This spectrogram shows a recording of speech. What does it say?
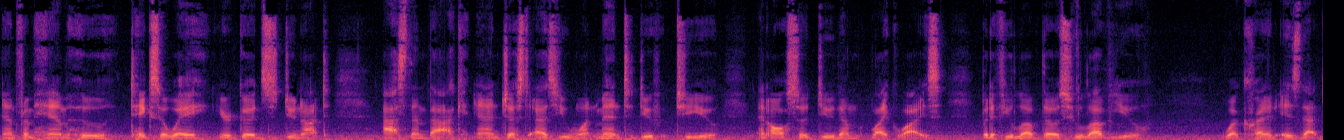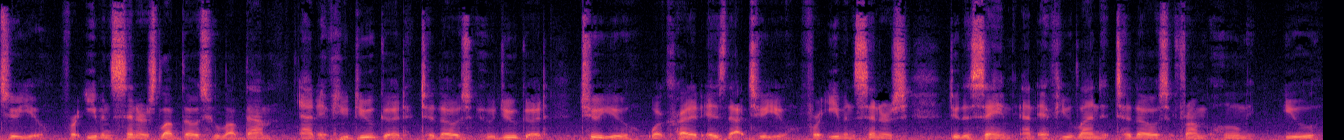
And from him who takes away your goods, do not ask them back. And just as you want men to do to you, and also do them likewise. But if you love those who love you, what credit is that to you? For even sinners love those who love them. And if you do good to those who do good to you, what credit is that to you? For even sinners do the same. And if you lend to those from whom you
